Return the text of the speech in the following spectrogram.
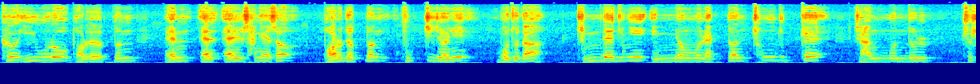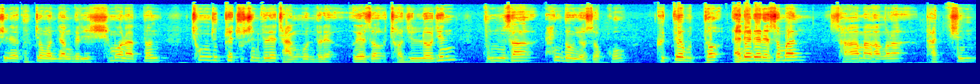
그 이후로 벌어졌던 NLL 상에서 벌어졌던 국지전이 모두 다 김대중이 임명을 했던 총주회 장군들 출신의 국정원장들이 심어놨던 총주회 출신들의 장군들에 의해서 저질러진 군사 행동이었었고 그때부터 NLL에서만 사망하거나 다친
